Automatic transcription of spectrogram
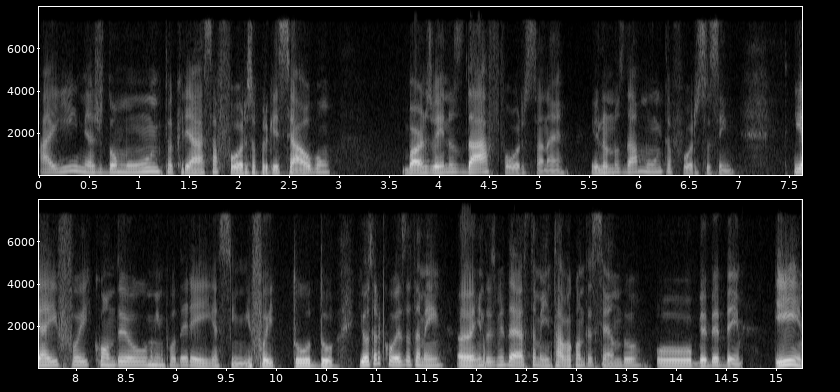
Aí me ajudou muito a criar essa força, porque esse álbum, Born's Way, nos dá força, né? Ele nos dá muita força, assim. E aí foi quando eu me empoderei, assim, e foi tudo. E outra coisa também, ah, em 2010 também estava acontecendo o BBB. E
